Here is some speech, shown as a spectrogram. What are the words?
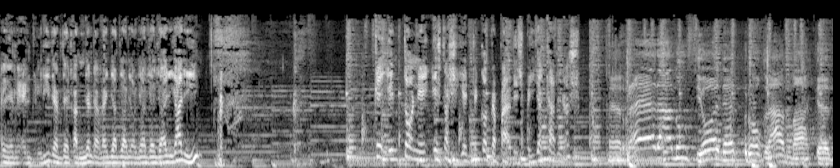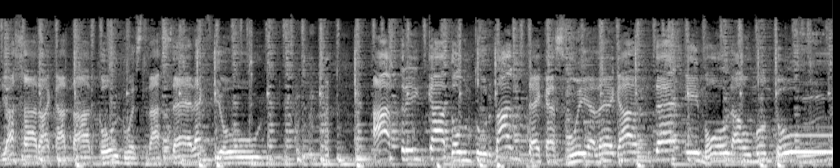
el, el líder de Candel de Gali, que entone esta siguiente cosa para despedir a Carlos. Herrera anunció en el programa que viajará a Qatar con nuestra selección. Ha trincado un turbante que es muy elegante y mola un montón.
